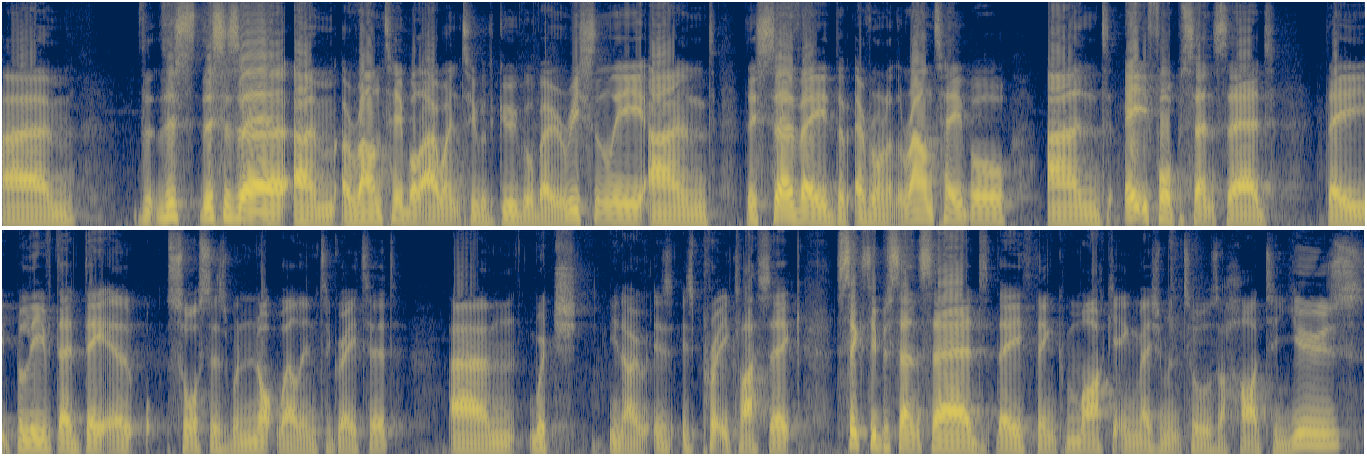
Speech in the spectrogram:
Um, this, this is a, um, a roundtable I went to with Google very recently, and they surveyed the, everyone at the roundtable, and 84% said they believed their data sources were not well integrated, um, which you know is, is pretty classic. 60% said they think marketing measurement tools are hard to use,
